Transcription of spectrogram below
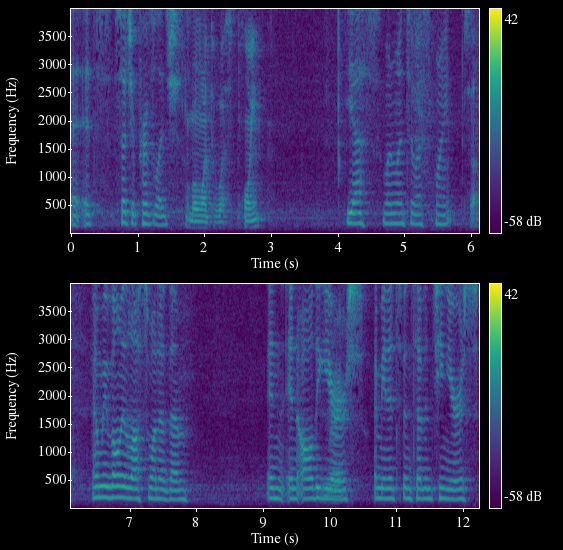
it's such a privilege. One went to West Point, Yes, one went to West Point, so and we've only lost one of them in in all the years. I mean, it's been 17 years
